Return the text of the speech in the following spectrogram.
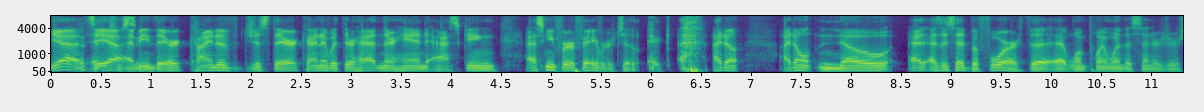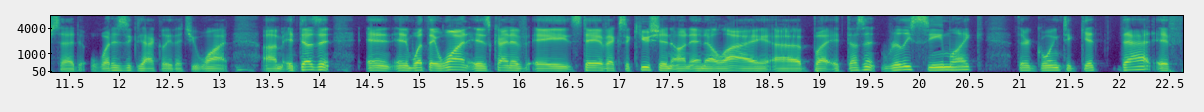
yeah, yeah. I mean, they're kind of just there, kind of with their hat in their hand, asking asking for a favor. To like, I don't, I don't know. As I said before, the at one point one of the senators said, "What is exactly that you want?" Um, it doesn't, and, and what they want is kind of a stay of execution on NLI, uh, but it doesn't really seem like they're going to get that. If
